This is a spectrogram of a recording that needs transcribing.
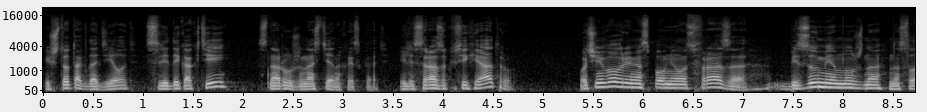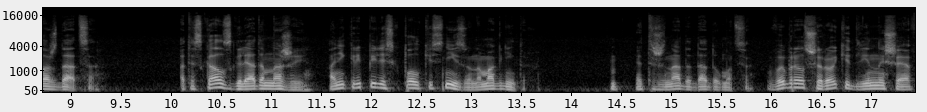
И что тогда делать? Следы когтей снаружи на стенах искать? Или сразу к психиатру? Очень вовремя вспомнилась фраза «безумием нужно наслаждаться». Отыскал взглядом ножи. Они крепились к полке снизу, на магнитах. Хм, это же надо додуматься. Выбрал широкий длинный шеф,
